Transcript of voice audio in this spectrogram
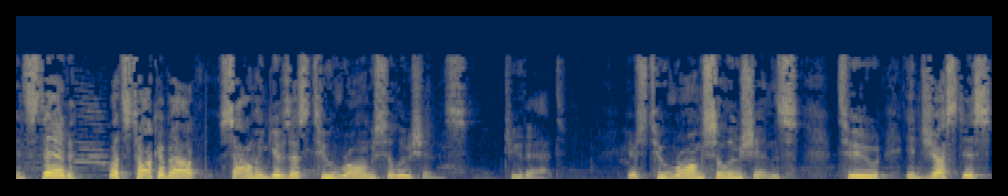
Instead, let's talk about, Solomon gives us two wrong solutions to that. Here's two wrong solutions to injustice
